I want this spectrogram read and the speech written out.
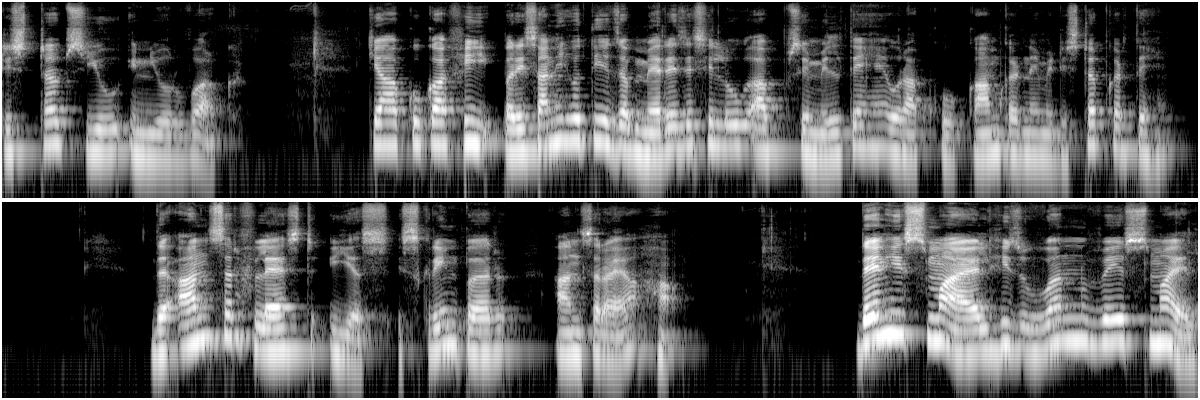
disturbs you in your work क्या आपको काफ़ी परेशानी होती है जब मेरे जैसे लोग आपसे मिलते हैं और आपको काम करने में डिस्टर्ब करते हैं? The answer flashed yes screen पर आंसर आया हाँ. Then he smile his one way smile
